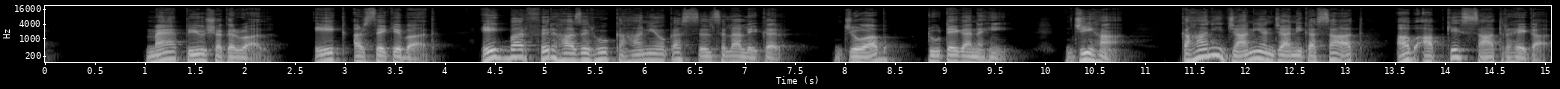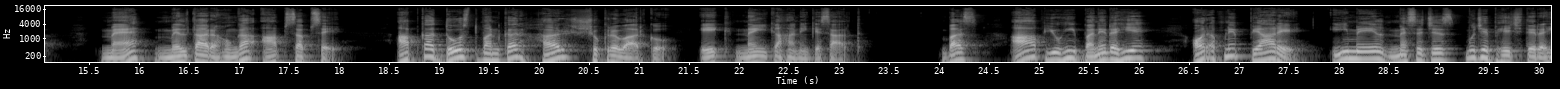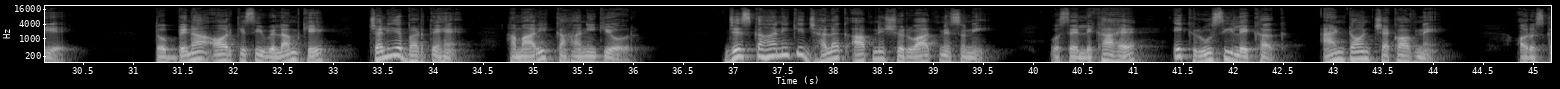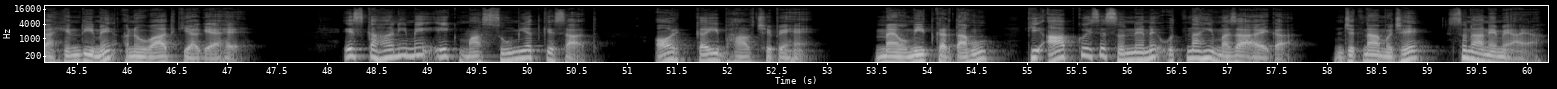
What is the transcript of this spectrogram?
मैं पीयूष अग्रवाल, एक अरसे के बाद एक बार फिर हाजिर हूँ कहानियों का सिलसिला लेकर, जो अब टूटेगा नहीं। जी हाँ कहानी जानी अनजानी का साथ अब आपके साथ रहेगा। मैं मिलता रहूँगा आप सबसे। आपका दोस्त बनकर हर शुक्रवार को एक नई कहानी के साथ। बस आप यूँ ही बने रहिए और अपने प्यारे ईमेल मैसेजेस मुझे भेजते रहिए। तो बिना और किसी विलंब के चलिए बढ़ते हैं हमारी कहानी की ओर। जिस कहानी की झलक आपने शुरुआत में सुनी, उसे लिखा है एक रूसी लेखक, एंटोन चेकॉव ने, और उसका हिंदी में अनुवाद किया गया है। इस कहानी में एक मासूमियत के साथ और कई भाव छिपे हैं। मैं उम्मीद करता हूँ कि आपको इसे सुनने में उतना ही मज़ा आएगा, जितना मुझे सुनाने में आया।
